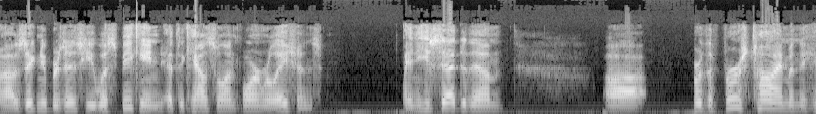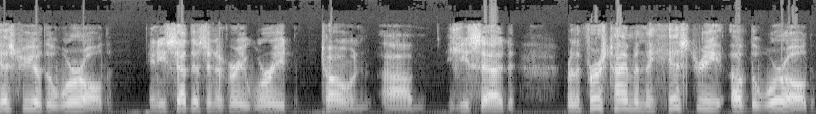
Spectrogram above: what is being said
uh, Zygmunt Brzezinski was speaking at the Council on Foreign Relations, and he said to them, uh, for the first time in the history of the world, and he said this in a very worried tone, um, he said, for the first time in the history of the world,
